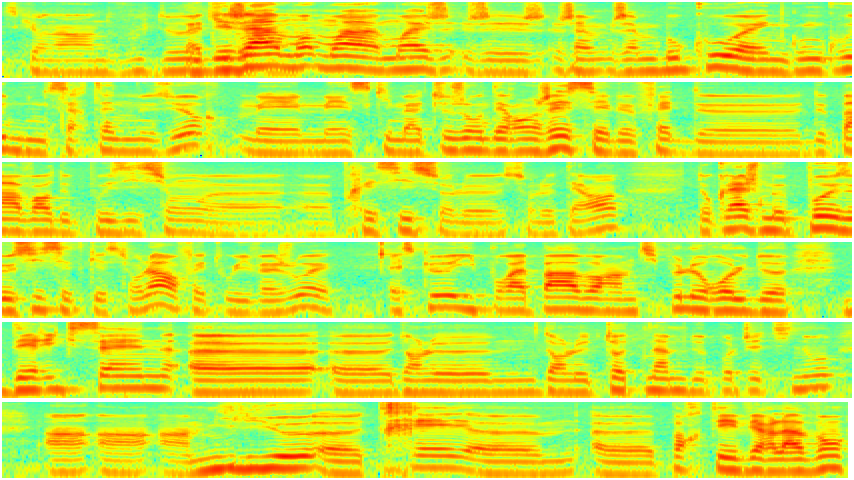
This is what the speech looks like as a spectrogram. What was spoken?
Est-ce qu'il y en a un de vous deux Bah, déjà, moi, moi, moi j'aime beaucoup euh, Nkunku d'une certaine mesure, mais, mais ce qui m'a toujours dérangé, c'est le fait de ne pas avoir de position euh, euh, précise sur le, sur le terrain. Donc là, je me pose aussi cette question-là, en fait, où il va jouer. Est-ce qu'il pourrait pas avoir un petit peu le rôle de d'Eriksen euh, euh, dans, le, dans le Tottenham de Pochettino, un, milieu euh, très porté vers l'avant,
